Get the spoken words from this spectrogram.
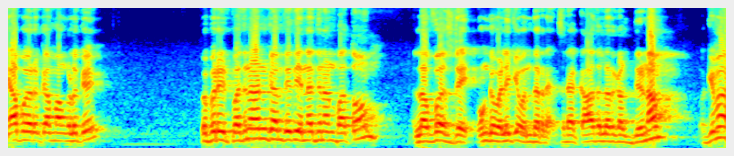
ஞாபகம் இருக்காமா உங்களுக்கு? பிப்ரவரி பதினான்காம் தேதி என்ன தினம் பார்த்தோம்? லவ்வர்ஸ் டே உங்க வழிக்கு வந்துடுறேன். சரியா காதலர்கள் தினம் ஓகேவா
